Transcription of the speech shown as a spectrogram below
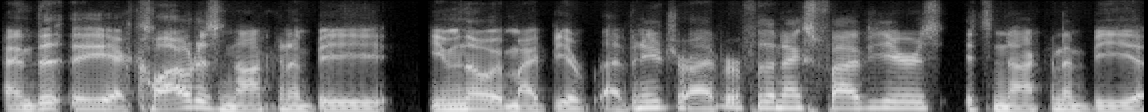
And th- yeah, cloud is not going to be, even though it might be a revenue driver for the next five years, it's not going to be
